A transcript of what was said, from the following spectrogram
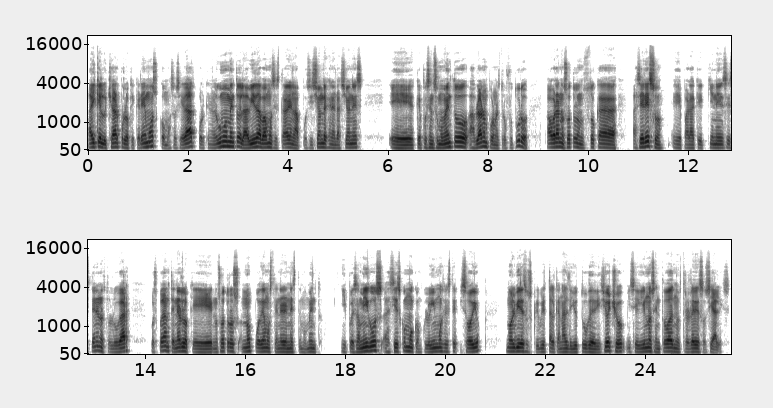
Hay que luchar por lo que queremos como sociedad, porque en algún momento de la vida vamos a estar en la posición de generaciones eh, que pues en su momento hablaron por nuestro futuro. Ahora a nosotros nos toca hacer eso, eh, para que quienes estén en nuestro lugar pues puedan tener lo que nosotros no podemos tener en este momento. Y pues amigos, así es como concluimos este episodio. No olvides suscribirte al canal de YouTube de 18 y seguirnos en todas nuestras redes sociales.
